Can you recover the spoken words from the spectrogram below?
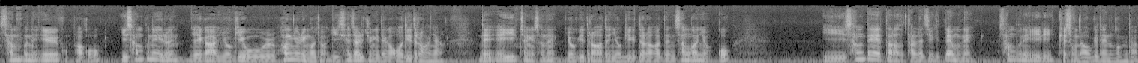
3분의 1 곱하고 이 3분의 1은 얘가 여기 올 확률인 거죠. 이 세 자리 중에 내가 어디 들어가냐. 근데 A 입장에서는 여기 들어가든 여기 들어가든 상관이 없고 이 상대에 따라서 달라지기 때문에 3분의 1이 계속 나오게 되는 겁니다.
